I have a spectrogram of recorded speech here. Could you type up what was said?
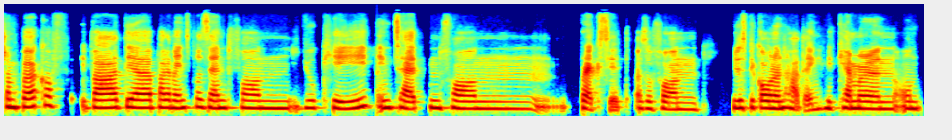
John Burkhoff war der Parlamentspräsident von UK in Zeiten von Brexit, also von wie das begonnen hat eigentlich mit Cameron und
